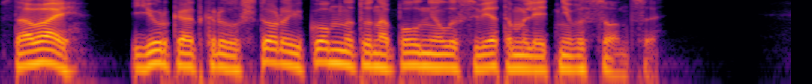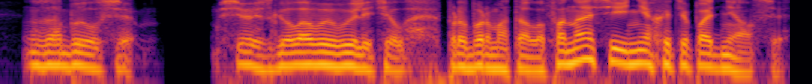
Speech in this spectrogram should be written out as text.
вставай!» Юрка открыл шторы, и комнату наполнило светом летнего солнца. «Забылся. Все из головы вылетел», — пробормотал Афанасий и нехотя поднялся.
